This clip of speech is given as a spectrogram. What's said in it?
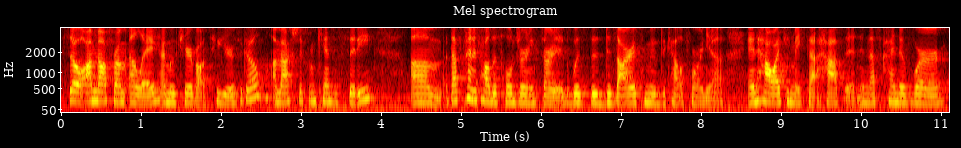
So I'm not from LA. I moved here about two years ago. I'm actually from Kansas City. Um, that's kind of how this whole journey started. Was the desire to move to California and how I can make that happen. And that's kind of where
